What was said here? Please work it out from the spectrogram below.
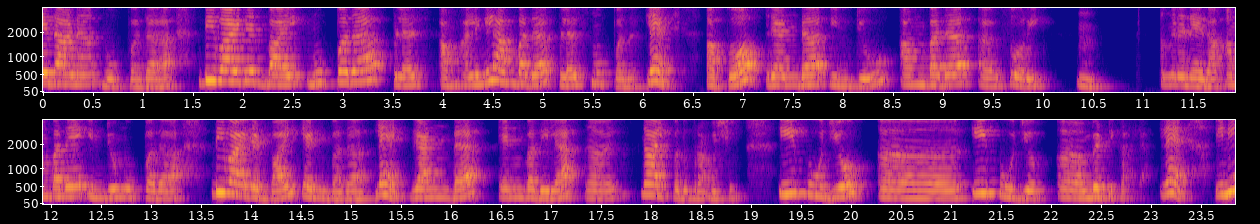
ഏതാണ്? മുപ്പത്. ഡിവൈഡഡ് ബൈ മുപ്പത് പ്ലസ് അല്ലെങ്കിൽ അമ്പത് പ്ലസ് മുപ്പത് അല്ലേ അപ്പോ രണ്ട് ഇന്റു അമ്പത് സോറി അങ്ങനെ തന്നെ എഴുതാം. അമ്പത് ഇന്റു മുപ്പത് ഡിവൈഡഡ് ബൈ എൺപത്. അല്ലെ രണ്ട് എൺപതിൽ നാൽപ്പത് പ്രാവശ്യം. ഈ പൂജ്യവും ഈ പൂജ്യവും വെട്ടിക്കളയാം. അല്ലെ ഇനി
